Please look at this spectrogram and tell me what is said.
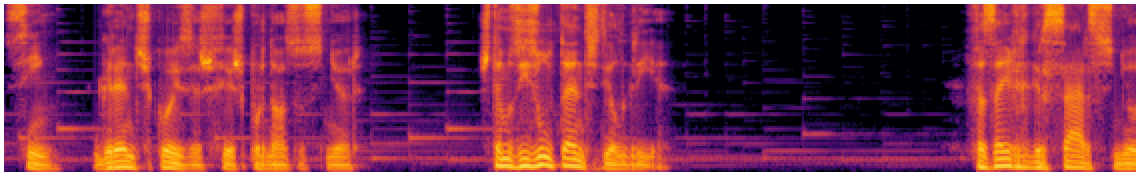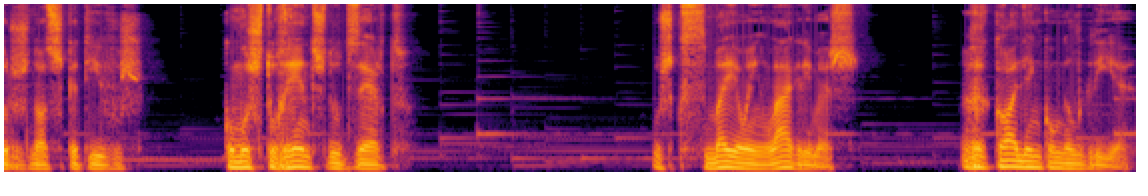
Sim, grandes coisas fez por nós o Senhor. Estamos exultantes de alegria. Fazei regressar, Senhor, os nossos cativos, como os torrentes do deserto. Os que semeiam em lágrimas recolhem com alegria.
